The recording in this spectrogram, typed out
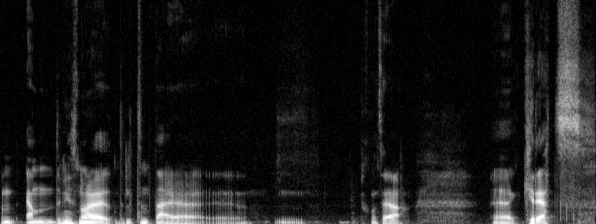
en, en, det finns några lite där, eh, ska man säga, eh, krets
